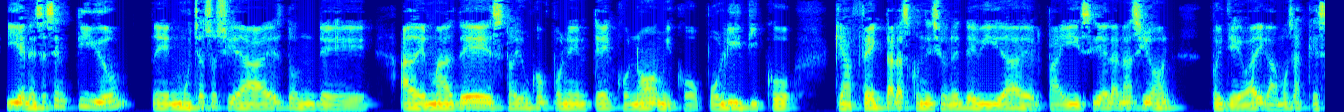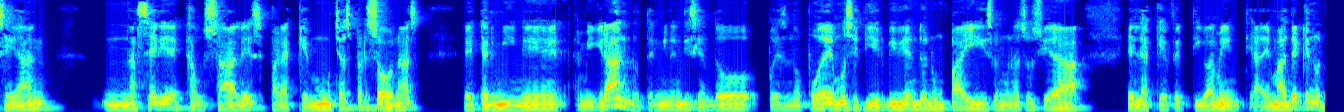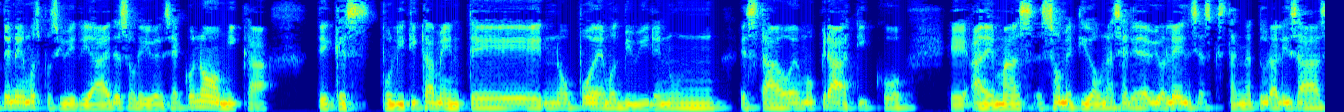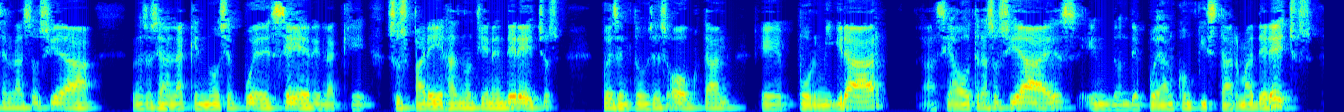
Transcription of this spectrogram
Y en ese sentido, en muchas sociedades donde además de esto hay un componente económico, político, que afecta las condiciones de vida del país y de la nación, pues lleva, digamos, a que sean una serie de causales para que muchas personas eh, terminen emigrando, terminen diciendo, pues no podemos seguir viviendo en un país o en una sociedad en la que efectivamente, además de que no tenemos posibilidades de sobrevivencia económica, de que políticamente no podemos vivir en un Estado democrático, eh, además sometido a una serie de violencias que están naturalizadas en la sociedad, una sociedad en la que no se puede ser, en la que sus parejas no tienen derechos, pues entonces optan eh, por migrar hacia otras sociedades en donde puedan conquistar más derechos.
